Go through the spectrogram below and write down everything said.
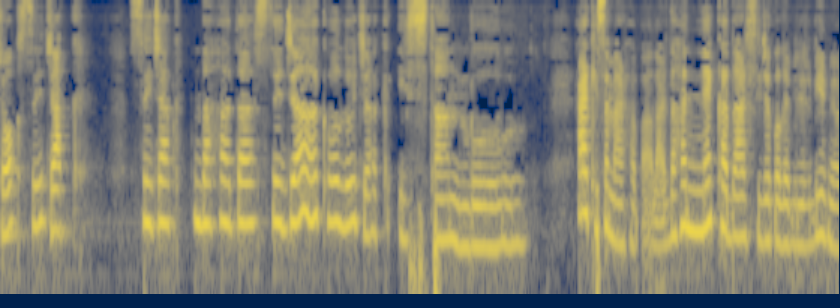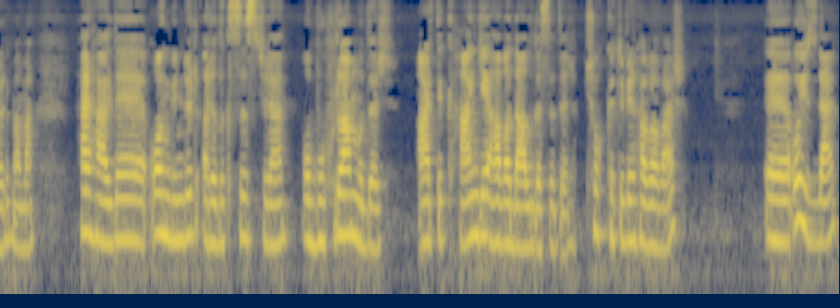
Çok sıcak. Sıcak daha da sıcak olacak İstanbul. Herkese merhabalar. Daha ne kadar sıcak olabilir bilmiyorum ama herhalde 10 gündür aralıksız süren o buhran mıdır? Artık hangi hava dalgasıdır? Çok kötü bir hava var. Ee, o yüzden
